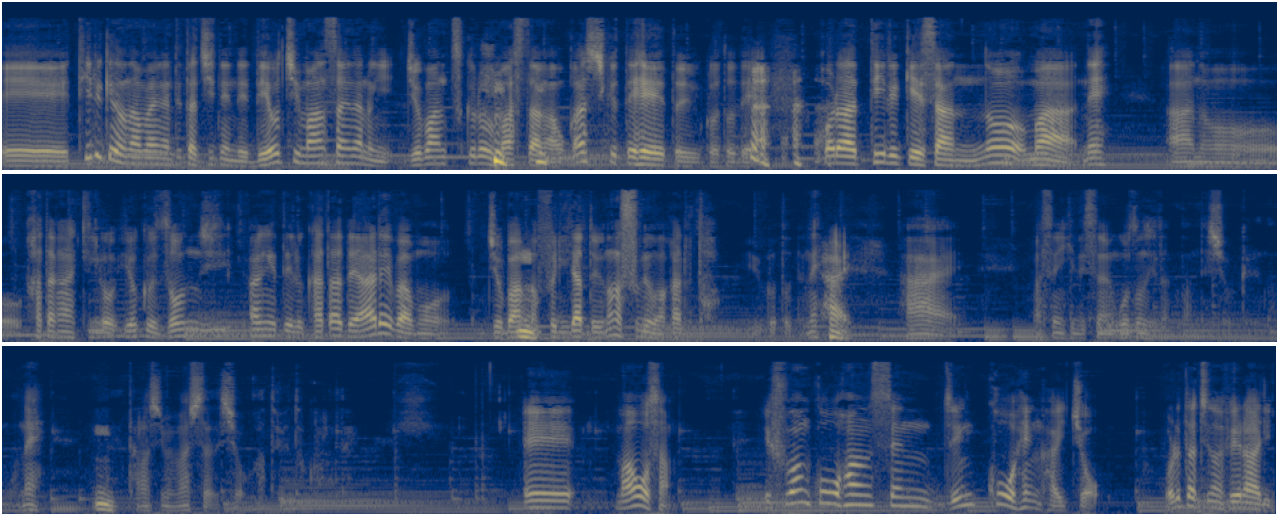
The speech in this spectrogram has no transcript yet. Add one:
えー、ティルケの名前が出た時点で出落ち満載なのに、序盤作ろうマスターがおかしくて、ということで、これはティルケさんの、まあね、あのー、肩書きをよく存じ上げてる方であれば、もう、序盤が不利だというのがすぐわかるということでね。はい。はい。まあ、千秀さんご存知だったんでしょうけれどもね。うん。楽しめましたでしょうかというところで。えー、魔王さん。F1 後半戦前後編拝聴俺たちのフェラーリ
